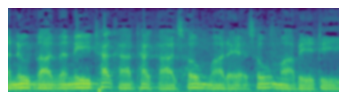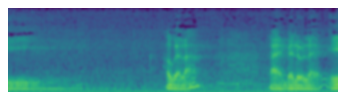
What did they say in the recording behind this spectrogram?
အနုသာသနီထက်ခါထက်ခါဆုံးမတဲ့အဆုံးမပေတီဟုတ်ကဲ့လားအဲဘယ်လိုလဲဧ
